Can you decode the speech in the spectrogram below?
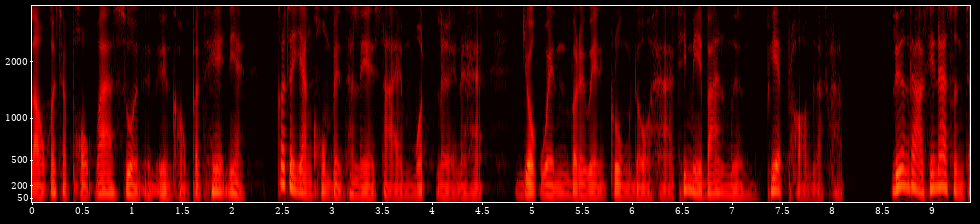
เราก็จะพบว่าส่วนอื่นๆของประเทศเนี่ยก็จะยังคงเป็นทะเลทรายหมดเลยนะฮะ ยกเว้นบริเวณกรุงโดฮาที่มีบ้านเมืองเพียบพร้อมแล้วครับ เรื่องราวที่น่าสนใจ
